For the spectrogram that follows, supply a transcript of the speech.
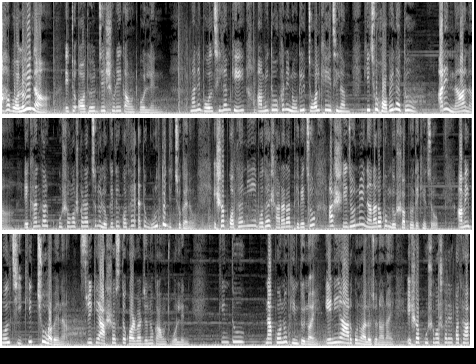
আহা, বলোই না। একটু অধৈর্যের সুরেই কাউন্ট বললেন। মানে বলছিলাম কি, আমি তো ওখানে নদীর জল খেয়েছিলাম, কিছু হবে না তো? আরে না না, এখানকার কুসংস্কারাচ্ছন্ন লোকেদের কথায় এত গুরুত্ব দিচ্ছ কেন? এসব কথা নিয়ে বোধহয় সারা রাত ভেবেছ আর সেজন্যই নানা রকম দুঃস্বপ্ন দেখেছ। আমি বলছি, কিচ্ছু হবে না, স্ত্রীকে আশ্বস্ত করবার জন্য কাউন্ট বললেন। কিন্তু, না, কোনো কিন্তু নয়, এ নিয়ে আর কোনো আলোচনা নয়। এসব কুসংস্কারের কথা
